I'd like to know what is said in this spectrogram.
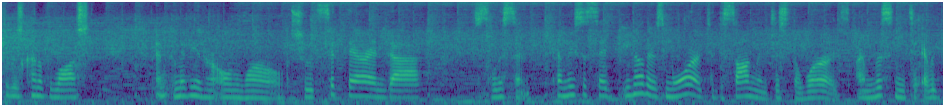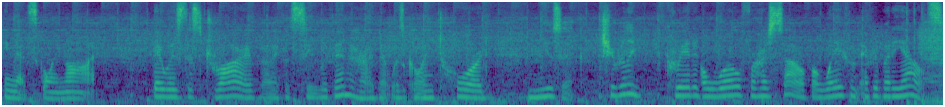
She was kind of lost and maybe in her own world. She would sit there and uh, just listen. And Lisa said, you know, there's more to the song than just the words. I'm listening to everything that's going on. There was this drive that I could see within her that was going toward music. She really created a world for herself away from everybody else.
